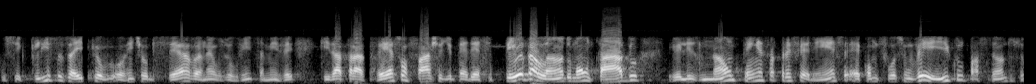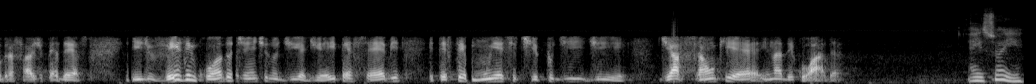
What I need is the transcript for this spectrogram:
os ciclistas aí que a gente observa, né, os ouvintes também veem, que atravessam faixa de pedestre pedalando, montado, eles não têm essa preferência, é como se fosse um veículo passando sobre a faixa de pedestre. E de vez em quando a gente no dia a dia aí percebe e testemunha esse tipo de, de, de ação que é inadequada. É isso aí.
